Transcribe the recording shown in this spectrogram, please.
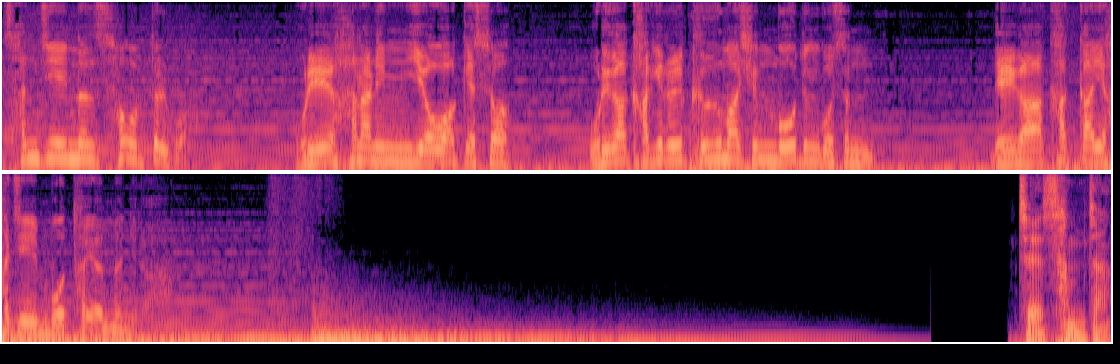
산지에 있는 성읍들과 우리 하나님 여호와께서 우리가 가기를 금하신 모든 곳은 내가 가까이 하지 못하였느니라. 제 3장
